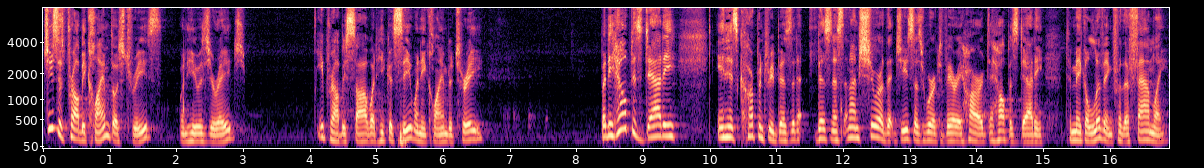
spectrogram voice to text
Jesus probably climbed those trees when he was your age. He probably saw what he could see when he climbed a tree. But he helped his daddy in his carpentry business, and I'm sure that Jesus worked very hard to help his daddy to make a living for their family.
